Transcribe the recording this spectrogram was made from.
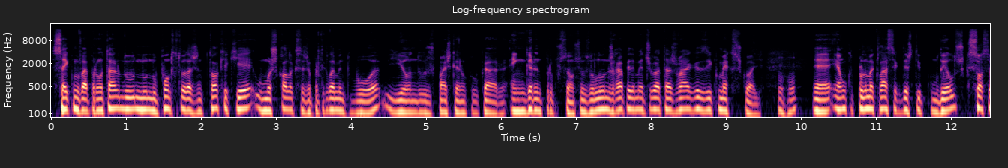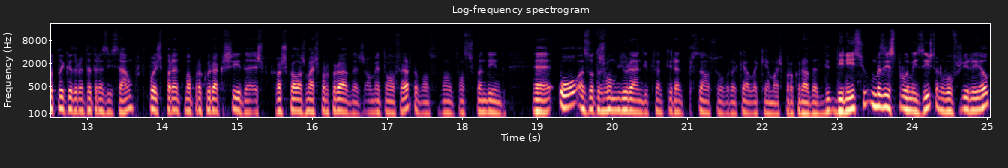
Sei que me vai perguntar no, no, ponto que toda a gente toca, que é uma escola que seja particularmente boa e onde os pais queiram colocar em grande proporção os seus alunos, rapidamente esgota as vagas e como é que se escolhe. Uhum. É, é, um problema clássico deste tipo de modelos que só se aplica durante a transição, porque depois, perante uma procura acrescida, as, as escolas mais procuradas aumentam a oferta, vão-se vão, vão -se expandindo, uh, ou as outras vão melhorando e, portanto, tirando pressão sobre aquela que é mais procurada de, de início. Mas esse problema existe, eu não vou fugir a ele,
